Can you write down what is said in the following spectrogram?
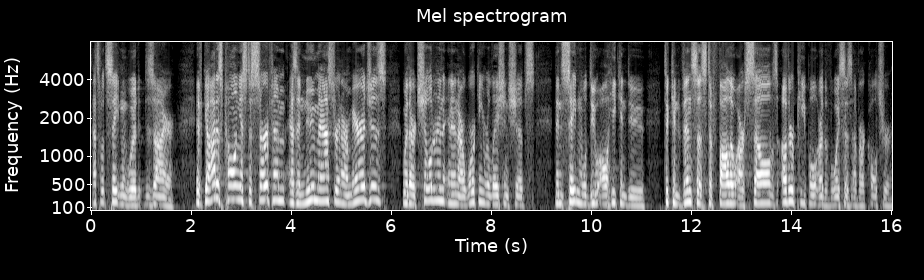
That's what Satan would desire. If God is calling us to serve Him as a new master in our marriages, with our children, and in our working relationships, then Satan will do all he can do to convince us to follow ourselves, other people, or the voices of our culture.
